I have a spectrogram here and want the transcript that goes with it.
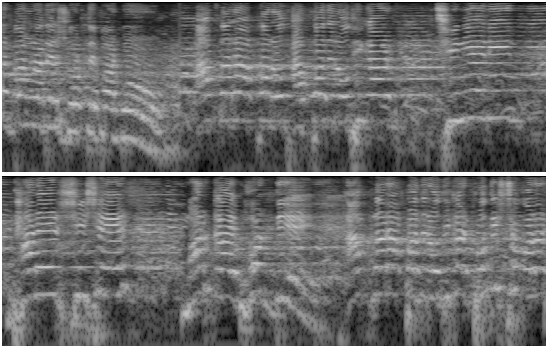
স্বপ্নের বাংলাদেশ গড়তে পারব। আপনারা আপনার আপনাদের অধিকার ছিনিয়ে নিন, ধানের শীষের মার্কায় ভোট দিয়ে। আপনারা আপনাদের অধিকার প্রতিষ্ঠা করার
